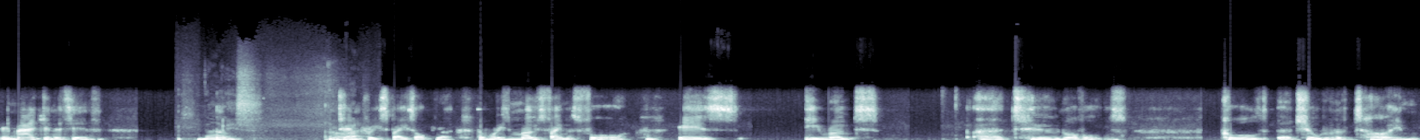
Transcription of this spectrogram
imaginative. Nice. Um, contemporary right. space opera. And what he's most famous for is he wrote uh, two novels called uh, Children of Time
